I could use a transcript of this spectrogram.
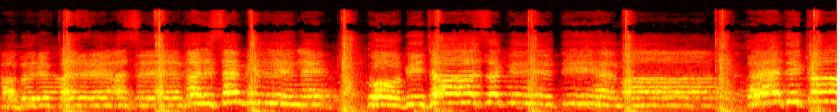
قبر پر اصغر سے ملنے کو بھی جا سکتی ہے ماں قید کا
